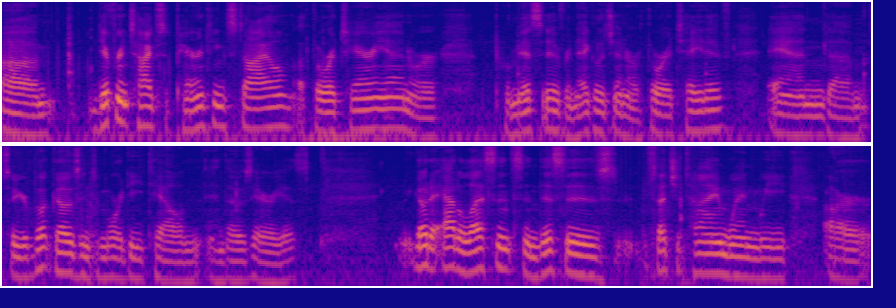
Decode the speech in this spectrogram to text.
Um, different types of parenting style, authoritarian or permissive or negligent or authoritative. And um, so your book goes into more detail in, in those areas. We go to adolescence, and this is such a time when we are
